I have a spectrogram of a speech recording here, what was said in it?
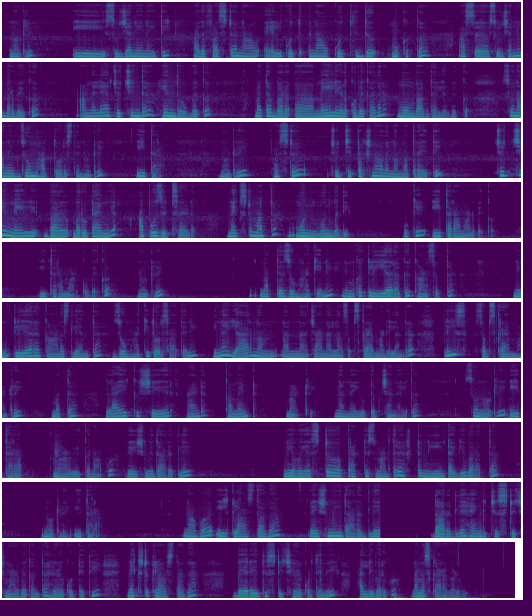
ನೋಡ್ರಿ, ಈ ಸುಜನ್ ಏನೈತಿ, ಅದು ಫಸ್ಟ್ ನಾವು ಎಲ್ಲಿ ಕೂತ್, ನಾವು ಕೂತಿದ್ದ ಮುಖಕ್ಕೆ ಆ ಸ, ಸುಜನ್ ಬರಬೇಕು. ಆಮೇಲೆ ಆ ಚುಚ್ಚಿಂದ ಹಿಂದೆ ಹೋಗ್ಬೇಕು. ಮತ್ತು ಬರ ಮೇಲೆ ಎಳ್ಕೋಬೇಕಾದ್ರೆ ಮುಂಭಾಗದಲ್ಲಿರ್ಬೇಕು. ಸೊ ನನಗೆ ಝೂಮ್ ಹಾಕಿ ತೋರಿಸ್ತೇನೆ ನೋಡ್ರಿ, ಈ ಥರ. ನೋಡ್ರಿ ಫಸ್ಟ್ ಚುಚ್ಚಿದ ತಕ್ಷಣ ಅದು ನಮ್ಮ ಹತ್ರ ಐತಿ. ಚುಚ್ಚಿ ಮೇಲೆ ಬರೋ ಟೈಮ್ಗೆ ಅಪೋಸಿಟ್ ಸೈಡ್ ನೆಕ್ಸ್ಟ್ ಮತ್ತು ಮುನ್, ಮುಂಬದಿ. ಓಕೆ ಈ ಥರ ಮಾಡಬೇಕು. ಈ ಥರ ಮಾಡ್ಕೋಬೇಕು. ನೋಡ್ರಿ. ಮತ್ತೆ ಝೂಮ್ ಹಾಕೀನಿ. ನಿಮ್ಗೆ ಕ್ಲಿಯರಾಗಿ ಕಾಣಿಸುತ್ತೆ? ನಿಮ್ಗೆ ಕ್ಲಿಯರಾಗಿ ಕಾಣಿಸ್ಲಿ ಅಂತ ಝೂಮ್ ಹಾಕಿ ತೋರಿಸಾತೀನಿ. ಇನ್ನು ಯಾರು ನಮ್ಮ ನನ್ನ ಚಾನಲ್ನ ಸಬ್ಸ್ಕ್ರೈಬ್ ಮಾಡಿಲ್ಲ ಅಂದ್ರೆ ಪ್ಲೀಸ್ ಸಬ್ಸ್ಕ್ರೈಬ್ ಮಾಡಿರಿ. ಮತ್ತು ಲೈಕ್ ಶೇರ್ ಆ್ಯಂಡ್ ಕಮೆಂಟ್ ಮಾಡಿರಿ. ನನ್ನ ಯೂಟ್ಯೂಬ್ ಚಾನಲ್ಗೆ ಸೊ ನೋಡಿರಿ, ಈ ಥರ ಮಾಡಬೇಕು ನಾವು ರೇಷ್ಮೆ ದಾರದಲ್ಲಿ ನೀವು ಎಷ್ಟು ಪ್ರಾಕ್ಟೀಸ್ ಮಾಡಿದ್ರೆ ಅಷ್ಟು ನೀಟಾಗಿ ಬರುತ್ತೆ? ನೋಡಿರಿ ಈ ಥರ ನಾವು ಈ ಕ್ಲಾಸ್ದಾಗ ರೇಷ್ಮೆ ದಾರದ್ಲೆ ದಾರದ್ಲೆ ಹೆಂಗೆ ಚಿ ಸ್ಟಿಚ್ ಮಾಡ್ಬೇಕಂತ ಹೇಳ್ಕೊಟ್ಟೈತಿ. ನೆಕ್ಸ್ಟ್ ಕ್ಲಾಸ್ದಾಗ ಬೇರೆದು ಸ್ಟಿಚ್ ಹೇಳ್ಕೊಡ್ತೇವೆ. ಅಲ್ಲಿವರೆಗೂ ನಮಸ್ಕಾರಗಳು.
